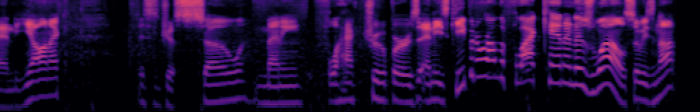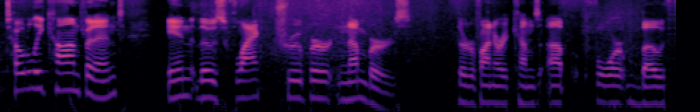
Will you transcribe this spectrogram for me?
and Yannik. This is just so many flak troopers, and he's keeping around the flak cannon as well, so he's not totally confident in those flak trooper numbers. Third refinery comes up for both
